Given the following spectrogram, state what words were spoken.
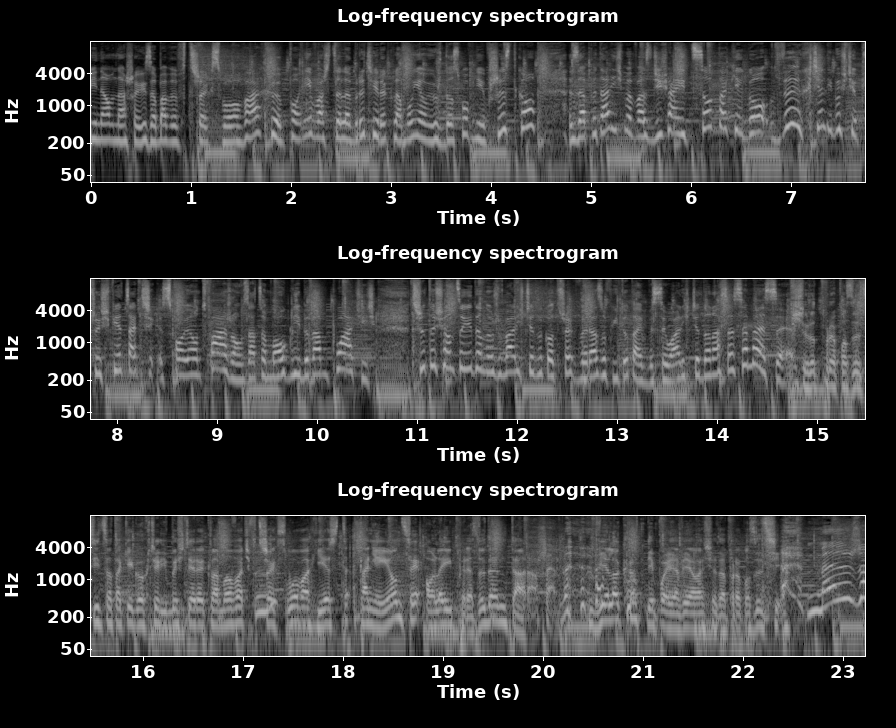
Finał naszej zabawy w trzech słowach. Ponieważ celebryci reklamują już dosłownie wszystko, zapytaliśmy Was dzisiaj, co takiego Wy chcielibyście przyświecać swoją twarzą, za co mogliby Wam płacić. 3001 używaliście tylko trzech wyrazów i tutaj wysyłaliście do nas SMS-y. Wśród propozycji, co takiego chcielibyście reklamować, w trzech słowach jest taniejący olej prezydenta. Proszę. Wielokrotnie pojawiała się ta propozycja. Męża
